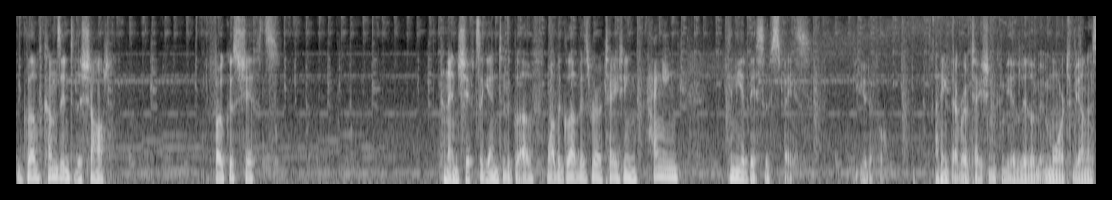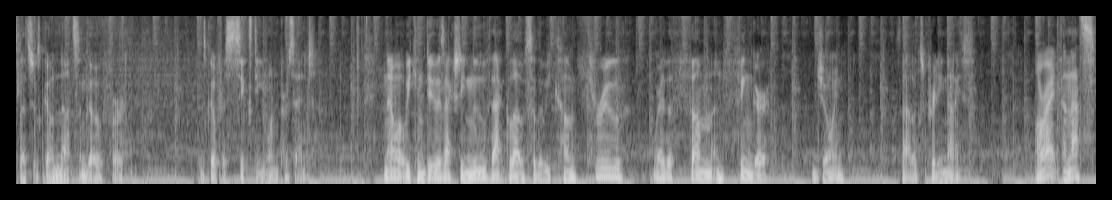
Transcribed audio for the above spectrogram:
The glove comes into the shot, focus shifts, and then shifts again to the glove while the glove is rotating, hanging in the abyss of space. Beautiful. I think that rotation can be a little bit more, to be honest. Let's just go nuts and go for, let's go for 61%. Now what we can do is actually move that glove so that we come through where the thumb and finger join. So that looks pretty nice. All right, and that's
